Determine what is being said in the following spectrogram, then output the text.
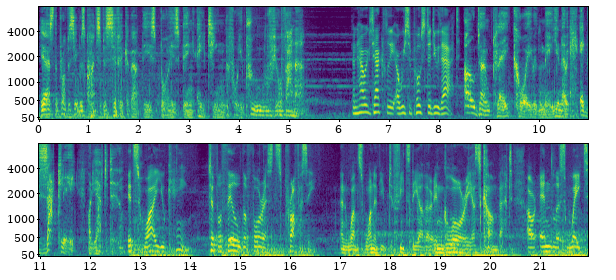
Yes, the prophecy was quite specific about these boys being 18 before you prove your valor. And how exactly are we supposed to do that? Oh, don't play coy with me. You know exactly what you have to do. It's why you came. To fulfill the forest's prophecy. And once one of you defeats the other in glorious combat, our endless wait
